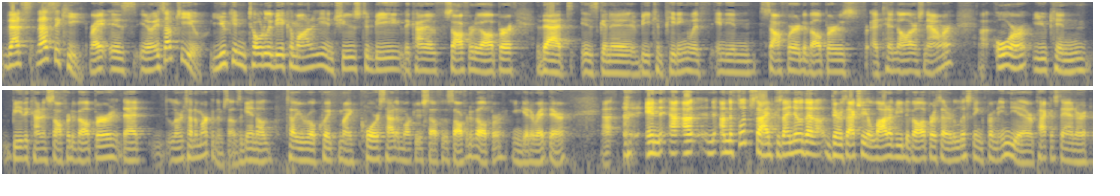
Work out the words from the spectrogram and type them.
that's that's the key, right? Is you know it's up to you. You can totally be a commodity and choose to be the kind of software developer that is going to be competing with Indian software developers at ten dollars an hour, uh, or you can be the kind of software developer that learns how to market themselves. Again, I'll tell you real quick my course, How to Market Yourself as a Software Developer. You can get it right there. Uh, and uh, on the flip side, because I know that there's actually a lot of you developers that are listening from India or Pakistan or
